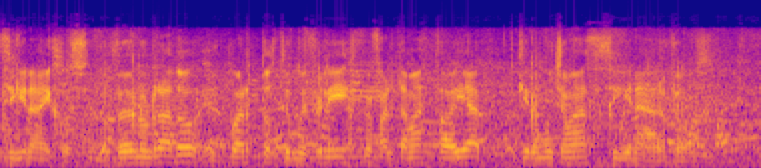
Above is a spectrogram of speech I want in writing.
Así que nada, hijos, los veo en un rato. El cuarto, estoy muy feliz. Me falta más todavía, quiero mucho más. Así que nada, nos vemos.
